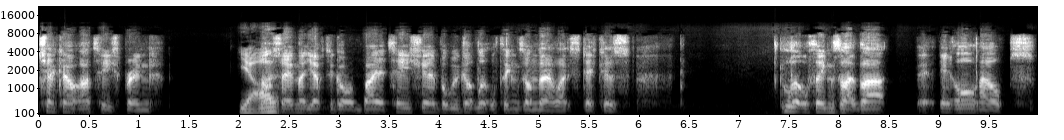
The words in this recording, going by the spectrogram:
check out our Teespring. yeah, I'm Not I, saying that you have to go and buy a T-shirt, but we've got little things on there like stickers, little things like that. It, it all helps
